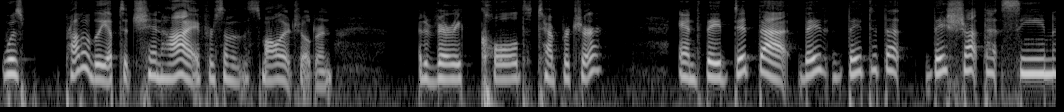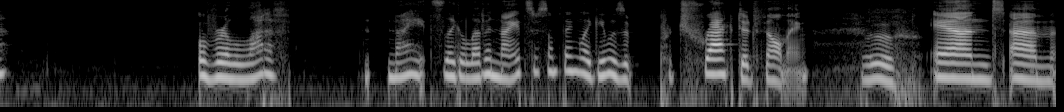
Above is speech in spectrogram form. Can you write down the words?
was probably up to chin high for some of the smaller children at a very cold temperature. And they did that they they did that they shot that scene over a lot of nights like 11 nights or something. Like it was a protracted filming. Ugh. and um,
